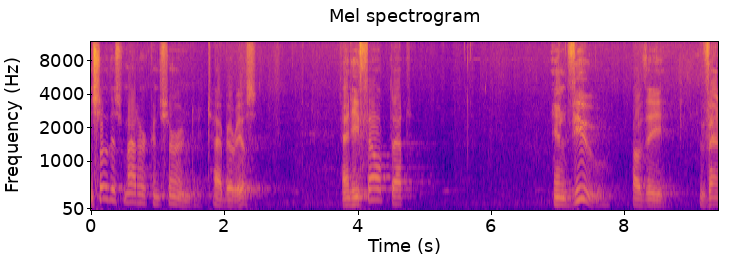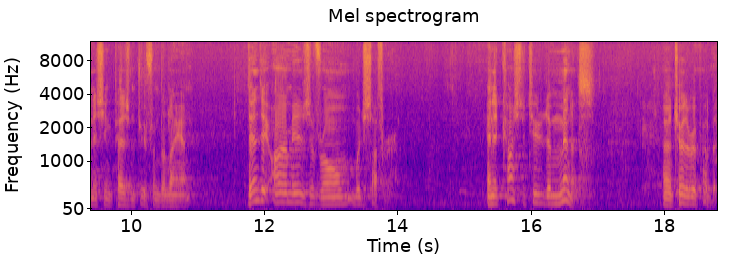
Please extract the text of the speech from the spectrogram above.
And so this matter concerned Tiberius, and he felt that in view of the vanishing peasantry from the land, then the armies of Rome would suffer. And it constituted a menace uh, to the Republic.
